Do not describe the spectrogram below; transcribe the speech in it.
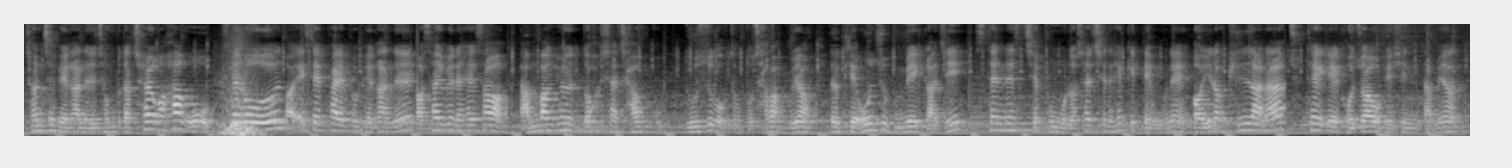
전체 배관을 전부 다 철거하고 새로운 어, 엑셀 파이프 배관을 어, 설비를 해서 난방 효율도 확실하게 잡았고 누수 걱정도 잡았고요. 이렇게 온수 분배기까지 스테인리스 제품으로 설치를 했기 때문에 어, 이런 빌라나 주택에 거주하고 계신다면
